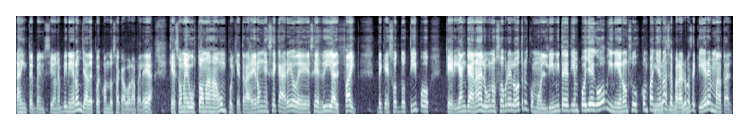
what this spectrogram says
las intervenciones vinieron ya después cuando se acabó la pelea. Que eso me gustó más aún, porque trajeron ese careo de ese real fight, de que esos dos tipos querían ganar uno sobre el otro y como el límite de tiempo llegó, vinieron sus compañeros a separarlo porque se quieren matar.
